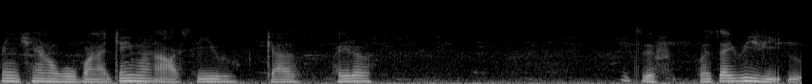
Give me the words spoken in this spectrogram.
main channel, Robo-Knight Gamer. I'll see you guys later. This was a review.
